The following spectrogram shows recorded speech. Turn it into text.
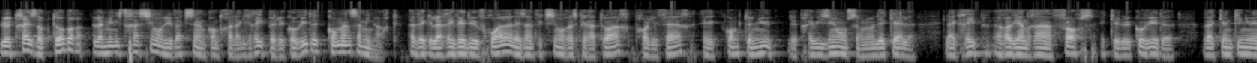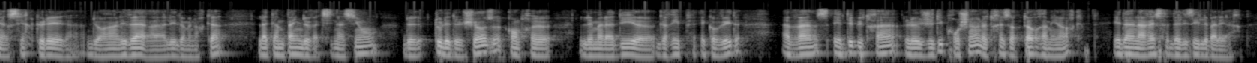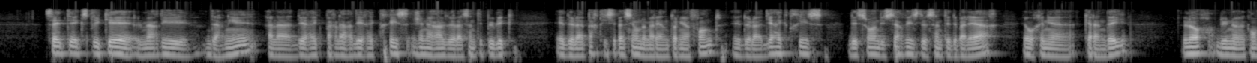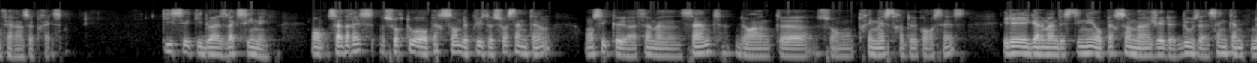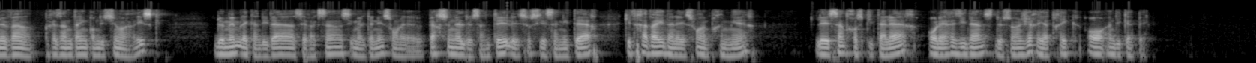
Le 13 octobre, l'administration du vaccin contre la grippe et le Covid commence à Minorque. Avec l'arrivée du froid, les infections respiratoires prolifèrent et compte tenu des prévisions selon lesquelles la grippe reviendra en force et que le Covid va continuer à circuler durant l'hiver à l'île de Menorca, la campagne de vaccination de toutes les deux choses contre les maladies euh, grippe et Covid avance et débutera le jeudi prochain, le 13 octobre, à Minorque et dans le reste des îles Baléares. Ça a été expliqué le mardi dernier à la par la directrice générale de la santé publique et de la participation de Maria-Antonia Font et de la directrice des soins du service de santé des Baléares, Eugenia Carandey, lors d'une conférence de presse. Qui c'est qui doit se vacciner? Bon, s'adresse surtout aux personnes de plus de 60 ans, ainsi que à femmes enceintes durant euh, son trimestre de grossesse. Il est également destiné aux personnes âgées de 12 à 59 ans présentant une condition à risque. De même, les candidats à ces vaccins simultanés sont les personnels de santé, les sociétés sanitaires qui travaillent dans les soins primaires, les centres hospitaliers ou les résidences de soins gériatriques ou handicapés.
